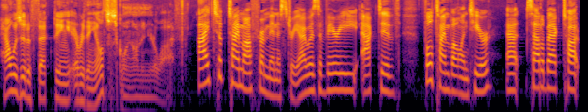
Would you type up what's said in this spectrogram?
How is it affecting everything else that's going on in your life? I took time off from ministry. I was a very active full time volunteer at Saddleback, taught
